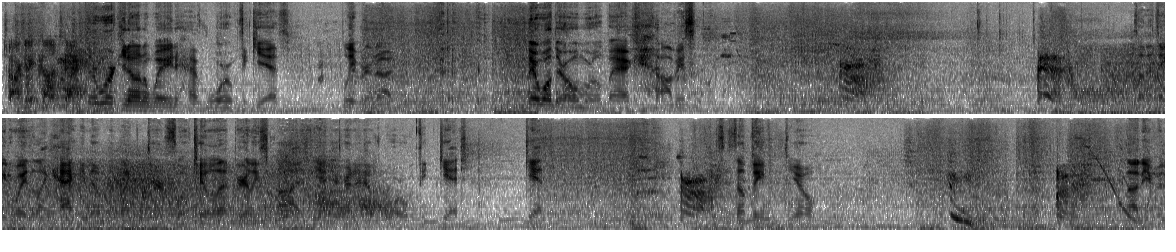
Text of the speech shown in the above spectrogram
Target contact. They're working on a way to have war with the Geth. Believe it or not. They want their homeworld back, obviously. So they're taking away to like hacking them and like their flotilla that barely survives, and yet you're gonna have war with the Geth. Get. This is something, you know, not even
